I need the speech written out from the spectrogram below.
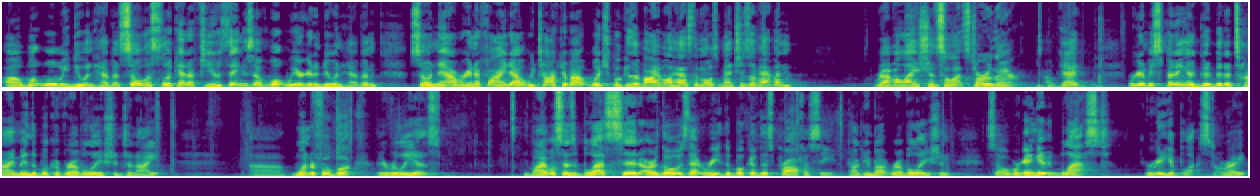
Uh, what will we do in heaven? So let's look at a few things of what we are going to do in heaven. So now we're going to find out. We talked about which book of the Bible has the most mentions of heaven? Revelation. So let's turn there. Okay? We're going to be spending a good bit of time in the book of Revelation tonight. Uh, wonderful book. It really is. The Bible says, Blessed are those that read the book of this prophecy, talking about Revelation. So we're going to get blessed. We're going to get blessed, all right?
